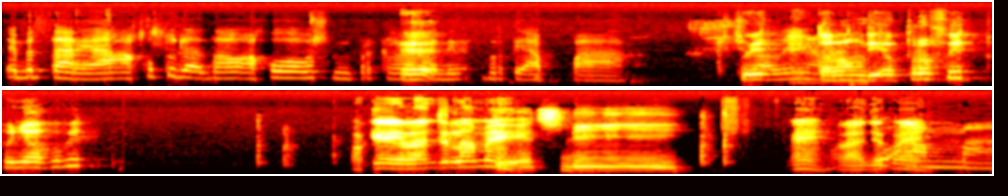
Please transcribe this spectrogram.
Eh bentar ya, aku tuh tidak tahu aku harus memperkenalkan diri seperti apa. Wait, Kecuali tolong di approve it, punya aku, Wit. Oke, lanjut lah, Me. PhD. Me, lanjut, Aku Me. ama.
